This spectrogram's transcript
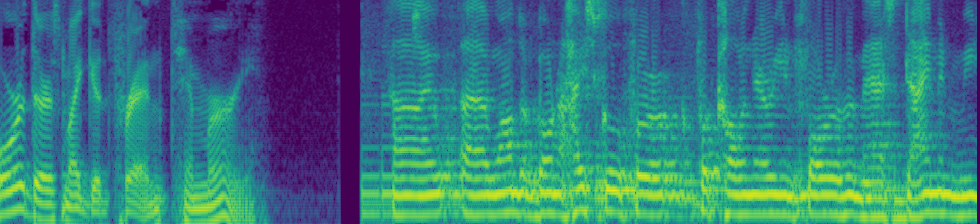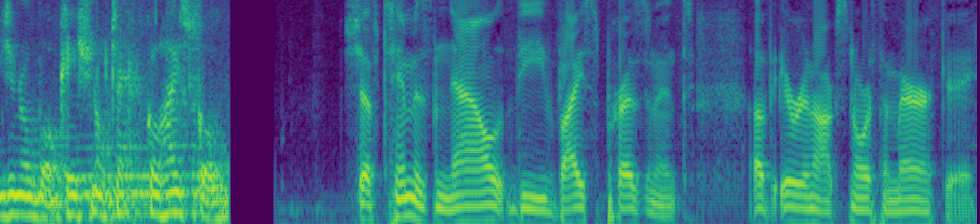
Or there's my good friend Tim Murray. I uh, wound up going to high school for, for culinary in Fall River, Mass, Diman Regional Vocational Technical High School. Chef Tim is now the vice president of Irinox North America,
